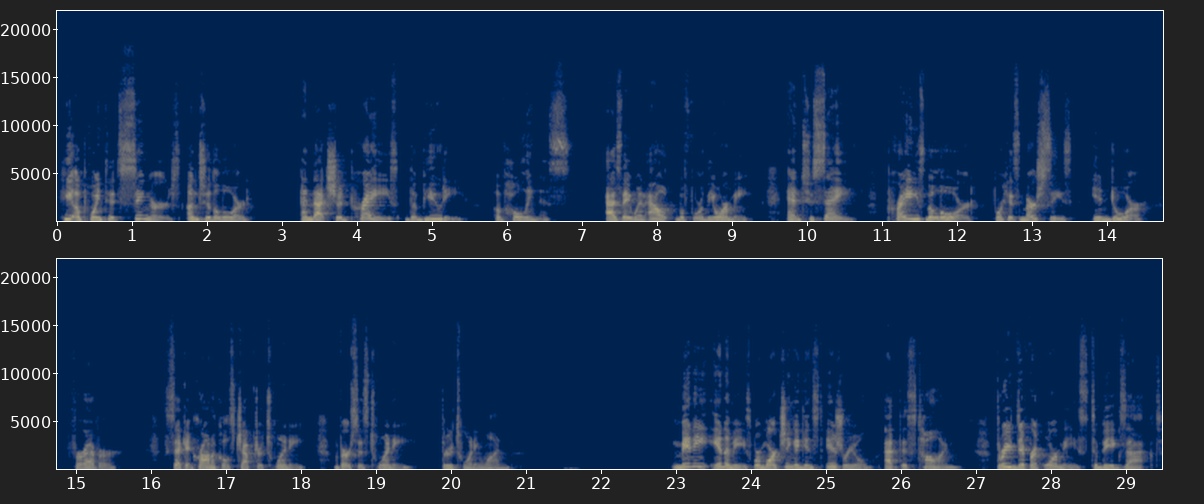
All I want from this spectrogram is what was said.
he appointed singers unto the Lord, and that should praise the beauty of holiness, as they went out before the army, and to say, Praise the Lord, for his mercies endure forever. Second Chronicles chapter 20, verses 20 through 21. Many enemies were marching against Israel at this time, three different armies to be exact.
